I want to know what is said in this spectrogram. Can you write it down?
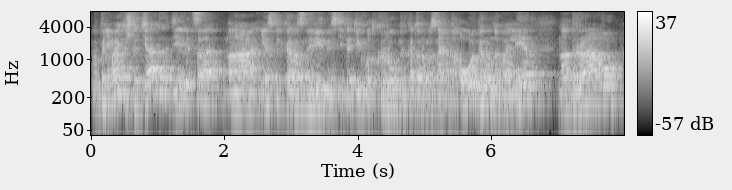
Вы понимаете, что театр делится на несколько разновидностей, таких вот крупных, которые мы знаем, на оперу, на балет, на драму,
